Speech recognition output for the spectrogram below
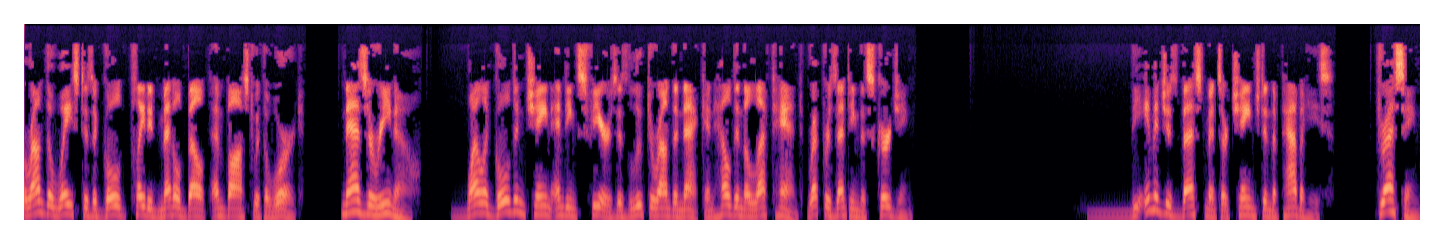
Around the waist is a gold-plated metal belt embossed with the word Nazareno, while a golden chain ending spheres is looped around the neck and held in the left hand, representing the scourging. The image's vestments are changed in the pabihis dressing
